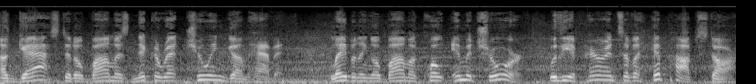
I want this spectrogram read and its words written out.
aghast at Obama's Nicorette chewing gum habit, labeling Obama, quote, immature with the appearance of a hip hop star.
